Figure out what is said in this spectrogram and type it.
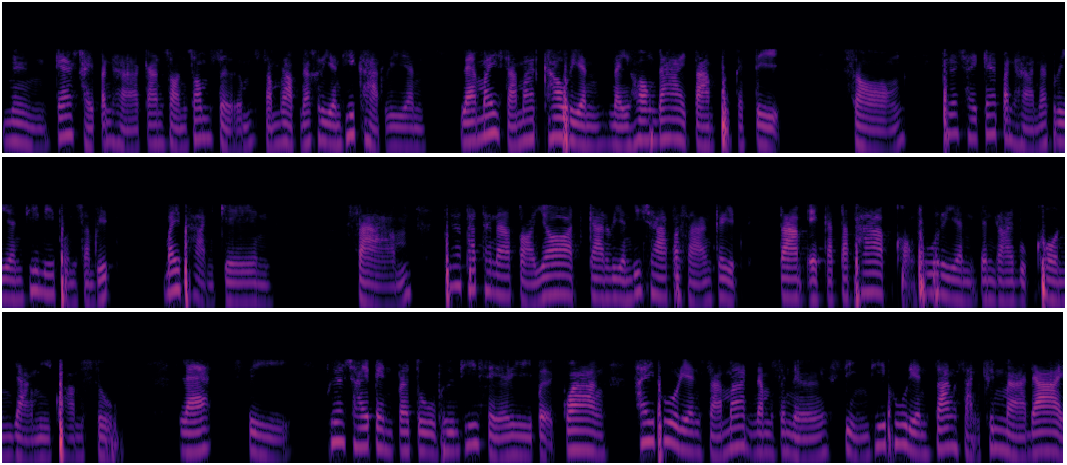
1. แก้ไขปัญหาการสอนซ่อมเสริมสำหรับนักเรียนที่ขาดเรียน และไม่สามารถเข้าเรียนในห้องได้ตามปกติ 2. เพื่อใช้แก้ปัญหานักเรียนที่มีผลสำฤทธิ์ไม่ผ่านเกณฑ์ 3. เพื่อพัฒนาต่อยอดการเรียนวิชาภาษาอังกฤษ ตามเอกตภาพของผู้เรียนเป็นรายบุคคลอย่างมีความสุข และ 4. เพื่อใช้เป็นประตูพื้นที่เสรีเปิดกว้าง ให้ผู้เรียนสามารถนำเสนอสิ่งที่ผู้เรียนสร้างสรรค์ขึ้นมาได้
